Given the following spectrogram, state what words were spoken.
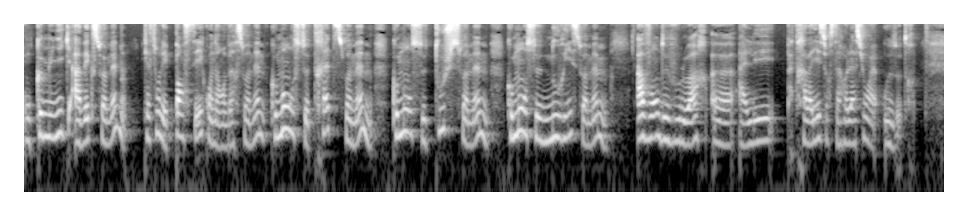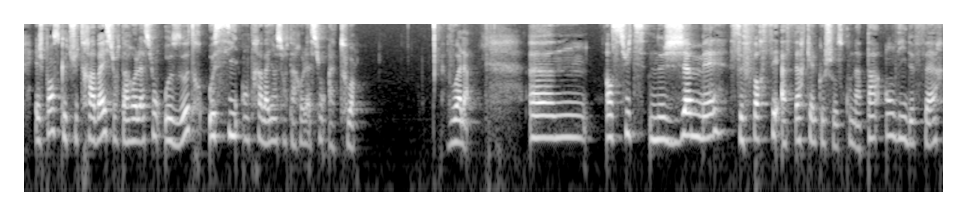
on, communique avec soi-même, quelles sont les pensées qu'on a envers soi-même, comment on se traite soi-même, comment on se touche soi-même, comment on se nourrit soi-même, avant de vouloir euh, aller bah, travailler sur sa relation aux autres? Et je pense que tu travailles sur ta relation aux autres aussi en travaillant sur ta relation à toi. Voilà. Euh, ensuite, ne jamais se forcer à faire quelque chose qu'on n'a pas envie de faire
